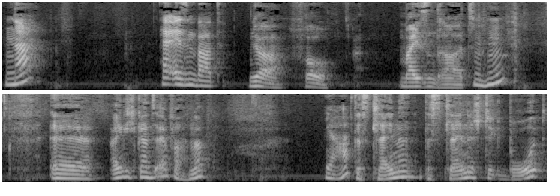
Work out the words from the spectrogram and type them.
Na? Herr Eisenbart. Ja, Frau Meisendraht. Äh, eigentlich ganz einfach, ne? Ja? Das kleine, das kleine Stück Brot,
